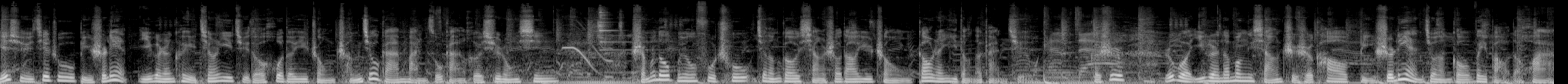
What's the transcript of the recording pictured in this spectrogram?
也许借助鄙视链，一个人可以轻而易举地获得一种成就感、满足感和虚荣心，什么都不用付出就能够享受到一种高人一等的感觉。可是，如果一个人的梦想只是靠鄙视链就能够喂饱的话，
